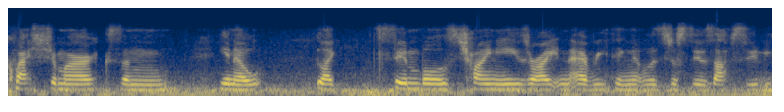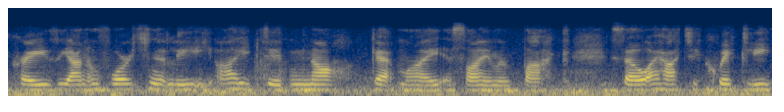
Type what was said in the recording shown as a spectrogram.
question marks and you know like symbols chinese writing everything. It was just it was absolutely crazy. And unfortunately i did not get my assignment back. So i had to quickly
